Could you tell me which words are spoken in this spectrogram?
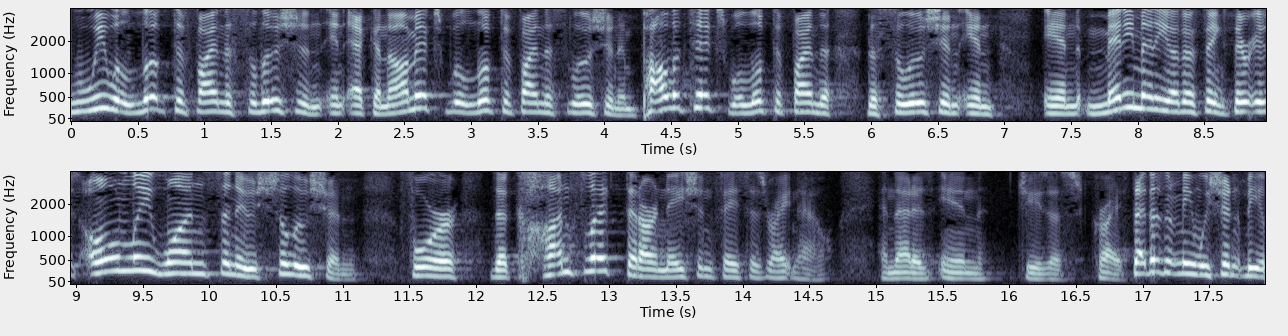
We will look to find the solution in economics. We'll look to find the solution in politics. We'll look to find the, the solution in, in many, many other things. There is only one solution for the conflict that our nation faces right now and that is in Jesus Christ. That doesn't mean we shouldn't be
